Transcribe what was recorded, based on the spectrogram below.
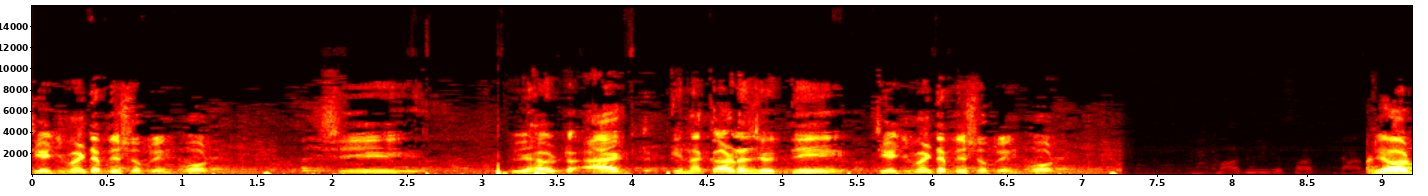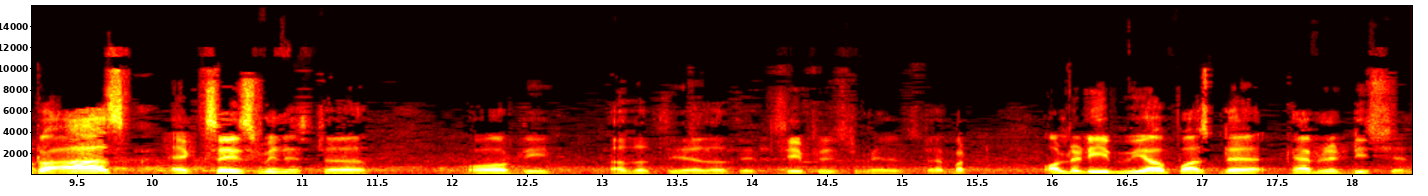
judgment of the Supreme Court. See, we have to act in accordance with the judgment of the Supreme Court. You have to ask excise minister or the other the, other, the chief minister, but already we have passed the cabinet decision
